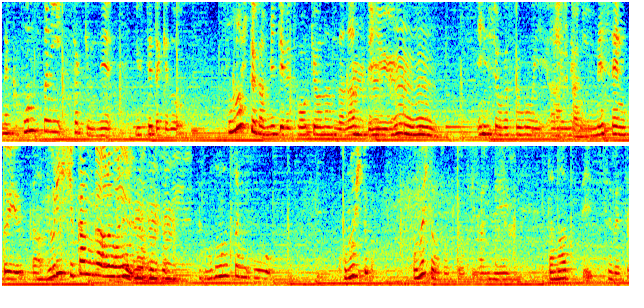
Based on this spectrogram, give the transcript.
なんか本当にさっきもね言ってたけどその人が見てる東京なんだなっていううん印象がすごいあるよね確かに。この目線というか、うんより主観が現れるそうそうそうそう。ねもう本当にこうこの人がこの人の東京って感じだなって全て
